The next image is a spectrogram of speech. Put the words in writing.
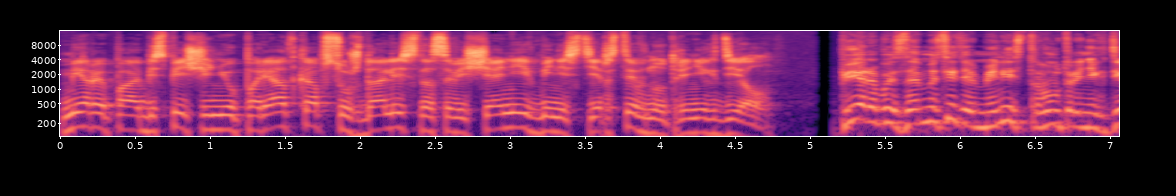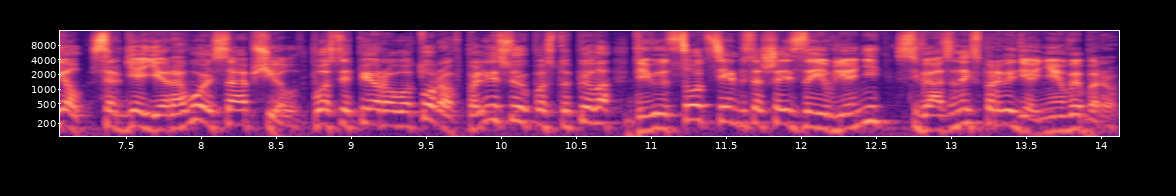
Меры по обеспечению порядка обсуждались на совещании в Министерстве внутренних дел. Первый заместитель министра внутренних дел Сергей Яровой сообщил, после первого тура в полицию поступило 976 заявлений, связанных с проведением выборов.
